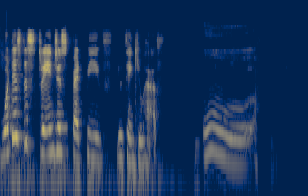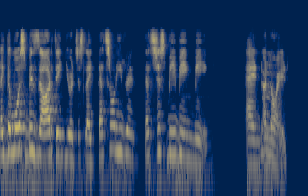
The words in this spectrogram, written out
What is the strangest pet peeve you think you have? ooh Like the most bizarre thing you're just like, that's not even, that's just me being mean and Hmm. annoyed.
